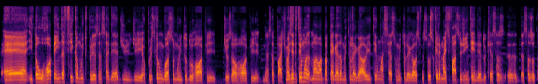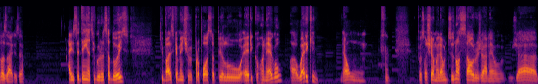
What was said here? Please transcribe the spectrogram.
É, então o hop ainda fica muito preso nessa ideia de, de, erro. Por isso que eu não gosto muito do hop, de usar o hop nessa parte. Mas ele tem uma, uma, pegada muito legal e tem um acesso muito legal às pessoas, porque ele é mais fácil de entender do que essas, eh, dessas outras áreas. Né? Aí você tem a segurança 2, que basicamente foi proposta pelo Eric Honegel. Ah, o Eric é um. o pessoal chama, né? Um dinossauro já, né? Já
